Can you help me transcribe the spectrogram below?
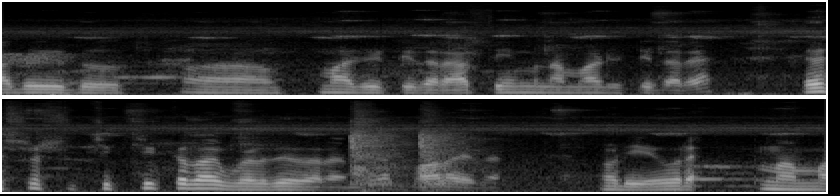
ಅದು ಇದು ಮಾಡಿಟ್ಟಿದ್ದಾರೆ, ಆ ಥೀಮ್ನ ಮಾಡಿಟ್ಟಿದ್ದಾರೆ. ಎಷ್ಟು ಚಿಕ್ಕ ಚಿಕ್ಕದಾಗಿ ಬೆಳೆದಿದ್ದಾರೆ ಅಂದರೆ ಭಾಳ ಇದೆ. ನೋಡಿ, ಇವರೇ, ನಮ್ಮ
